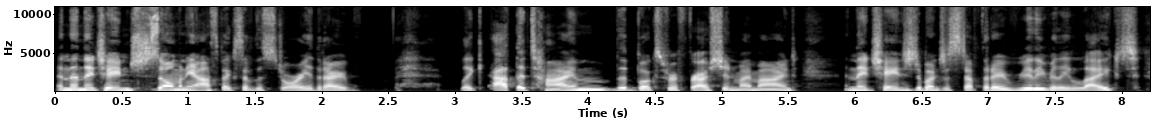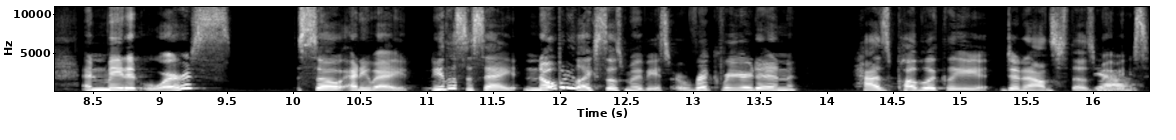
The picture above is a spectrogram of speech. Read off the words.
And then they changed so many aspects of the story that I, like, at the time, the books were fresh in my mind. And they changed a bunch of stuff that I really, really liked and made it worse. So, anyway, needless to say, nobody likes those movies. Rick Riordan has publicly denounced those Yeah. movies.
